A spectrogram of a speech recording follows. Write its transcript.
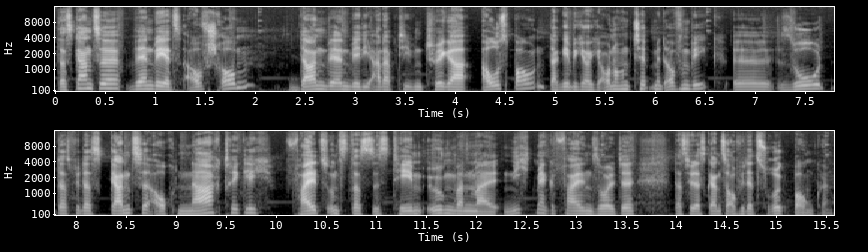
Das Ganze werden wir jetzt aufschrauben. Dann werden wir die adaptiven Trigger ausbauen. Da gebe ich euch auch noch einen Tipp mit auf den Weg. Äh, so, dass wir das Ganze auch nachträglich falls uns das System irgendwann mal nicht mehr gefallen sollte, dass wir das Ganze auch wieder zurückbauen können.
